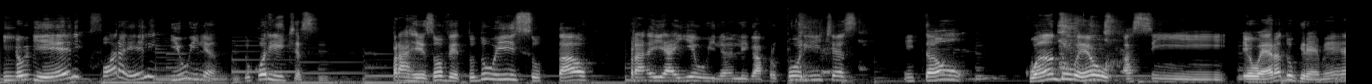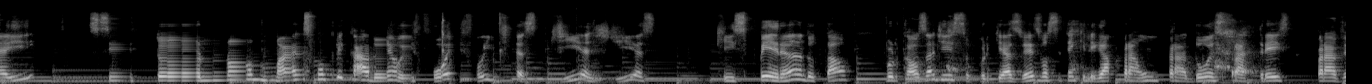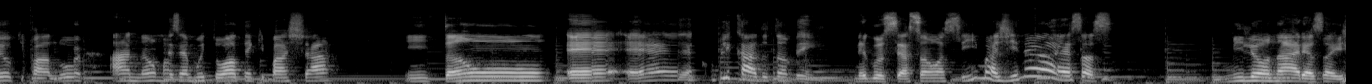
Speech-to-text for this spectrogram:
eu e ele, fora ele e o William, do Corinthians, para resolver tudo isso, tal, para e aí o William ligar para o Corinthians. Então, quando eu assim, eu era do Grêmio, aí se tornou mais complicado, meu, e foi, foi dias, dias, dias que esperando tal por causa disso, porque às vezes você tem que ligar para um, para dois, para três, para ver o que valor. Ah, não, mas é muito alto, tem que baixar. Então é, é, complicado também. Negociação assim, imagina essas milionárias aí.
